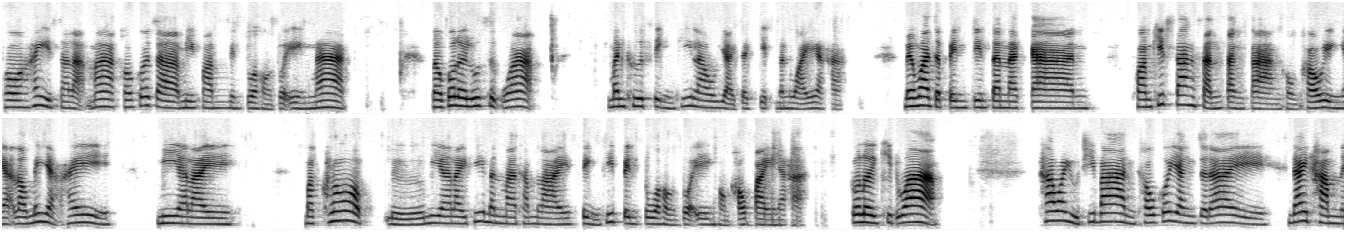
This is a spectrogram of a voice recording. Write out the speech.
พอให้อิสระมากเขาก็จะมีความเป็นตัวของตัวเองมาก เราก็เลยรู้สึกว่ามันคือสิ่งที่เราอยากจะเก็บมันไว้อะค่ะ ไม่ว่าจะเป็นจินตนาการ ความคิดสร้างสรรค์ต่างๆ ของเขาอย่างเงี้ย เราไม่อยากให้มีอะไรมาครอบหรือมีอะไรที่มันมาทำลายสิ่งที่เป็นตัวของตัวเองของเขาไปนะคะ ก็เลยคิดว่า ถ้าว่าอยู่ที่บ้านเขาก็ยังจะได้ได้ทำใน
